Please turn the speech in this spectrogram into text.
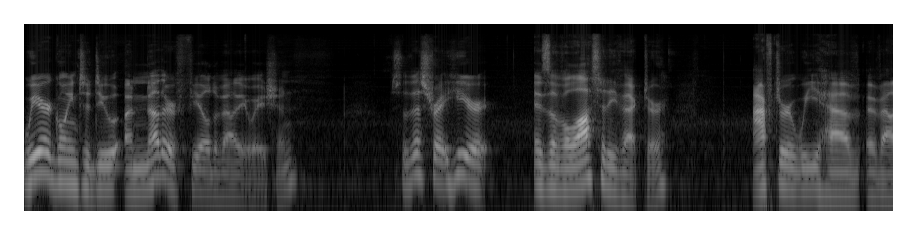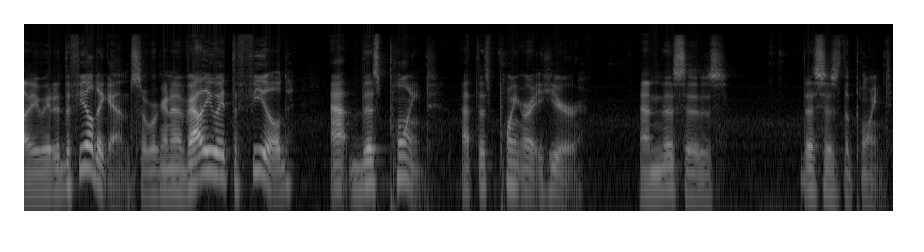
we are going to do another field evaluation. So this right here is a velocity vector after we have evaluated the field again. So we're going to evaluate the field at this point, at this point right here. And this is this is the point.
